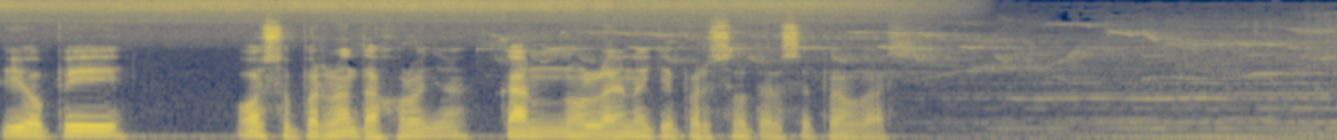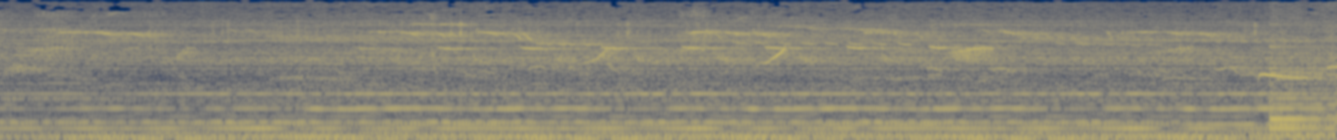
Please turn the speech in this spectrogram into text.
οι οποίοι όσο περνάνε τα χρόνια κάνουν όλα ένα και περισσότερες επεμβάσεις. thank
